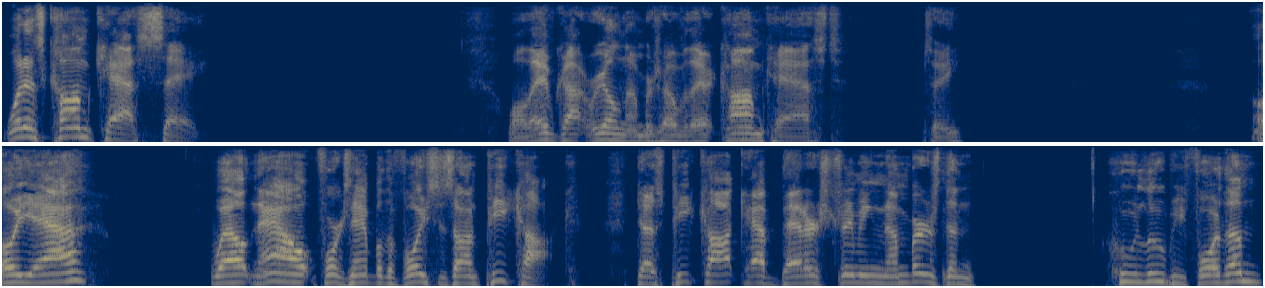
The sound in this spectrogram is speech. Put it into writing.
What does Comcast say? Well, they've got real numbers over there at Comcast. See? Oh, yeah? Well, now, for example, the voice is on Peacock. Does Peacock have better streaming numbers than Hulu before them?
